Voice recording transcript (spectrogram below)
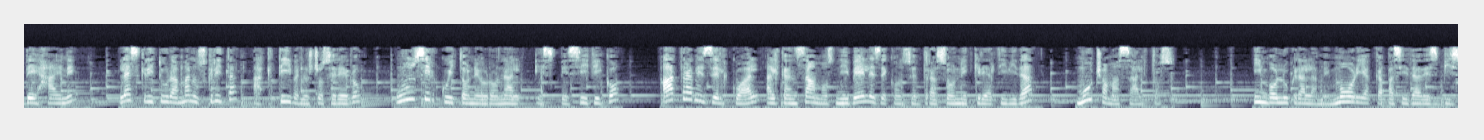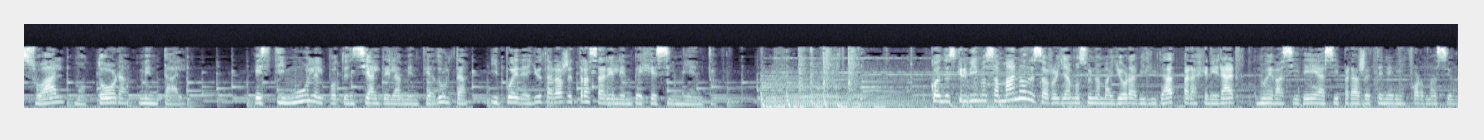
Dehaene, la escritura manuscrita activa en nuestro cerebro un circuito neuronal específico a través del cual alcanzamos niveles de concentración y creatividad mucho más altos. Involucra la memoria, capacidades visual, motora, mental. Estimula el potencial de la mente adulta y puede ayudar a retrasar el envejecimiento. Cuando escribimos a mano desarrollamos una mayor habilidad para generar nuevas ideas y para retener información.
